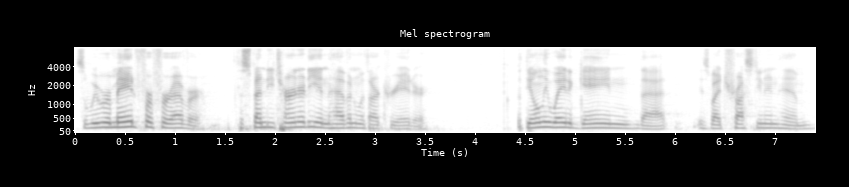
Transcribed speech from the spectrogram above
So we were made for forever to spend eternity in heaven with our Creator. But the only way to gain that is by trusting in Him,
